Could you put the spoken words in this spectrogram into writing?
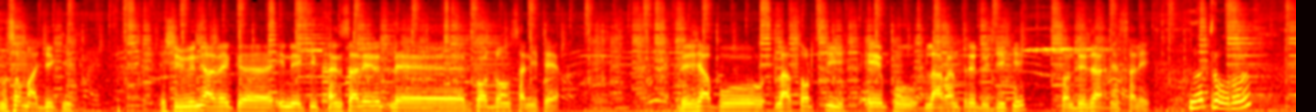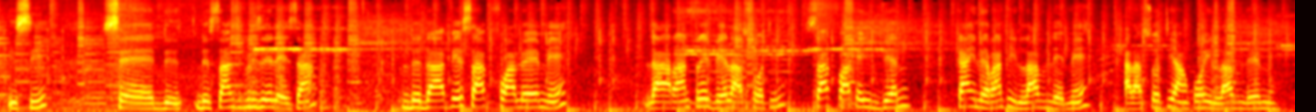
Nous sommes à Djeki. Je suis venu avec euh, une équipe installer les cordons sanitaires. Déjà pour la sortie et pour la rentrée de Djeki sont déjà installés. Notre rôle ici, c'est de, sensibiliser les gens, de laver chaque fois leurs mains, la rentrée vers la sortie. Chaque fois qu'ils viennent, quand ils rentrent, ils lavent les mains. À la sortie encore, ils lavent leurs mains.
